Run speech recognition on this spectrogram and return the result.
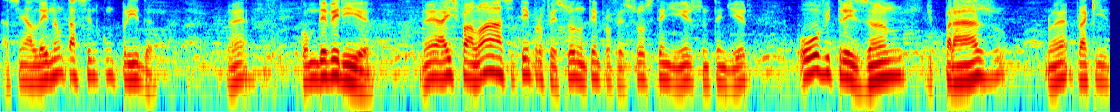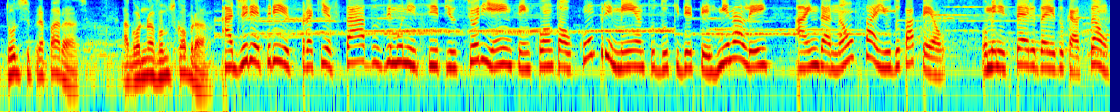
assim, a lei não está sendo cumprida, né, como deveria. Né? Aí falam, ah, se tem professor, não tem professor, se tem dinheiro, se não tem dinheiro. Houve três anos de prazo é, para que todos se preparassem. Agora nós vamos cobrar. A diretriz para que estados e municípios se orientem quanto ao cumprimento do que determina a lei ainda não saiu do papel. O Ministério da Educação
